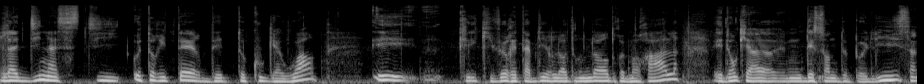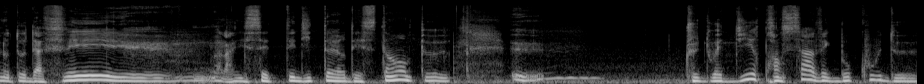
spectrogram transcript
la dynastie autoritaire des Tokugawa et qui, veut rétablir l'ordre, moral. Et donc, il y a une descente de police, un autodafé. euh, voilà, et cet éditeur d'estampes, je dois dire, prend ça avec beaucoup de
